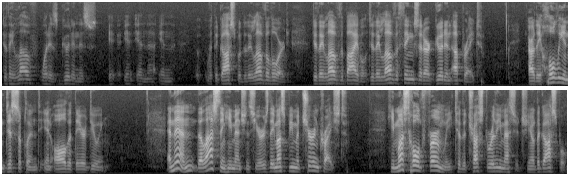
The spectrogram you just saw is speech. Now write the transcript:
Do they love what is good in this, in, in, uh, in with the gospel? Do they love the Lord? Do they love the Bible? Do they love the things that are good and upright? Are they holy and disciplined in all that they are doing? And then the last thing he mentions here is they must be mature in Christ. He must hold firmly to the trustworthy message, you know, the gospel,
